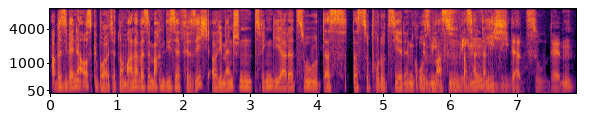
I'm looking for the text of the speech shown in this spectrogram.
Aber sie werden ja ausgebeutet. Normalerweise machen die es ja für sich, aber die Menschen zwingen die ja dazu, das, das zu produzieren in großen Wie Massen, was halt dann die nicht. die dazu denn?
